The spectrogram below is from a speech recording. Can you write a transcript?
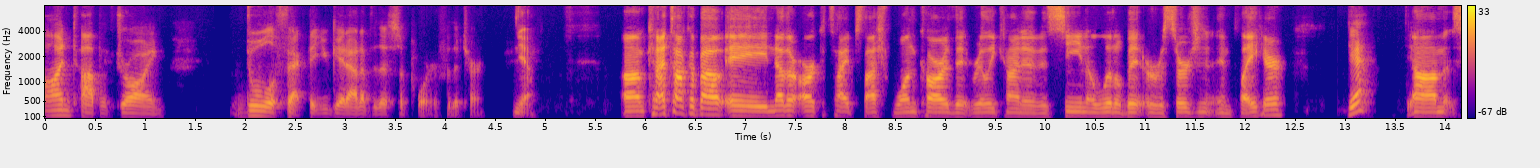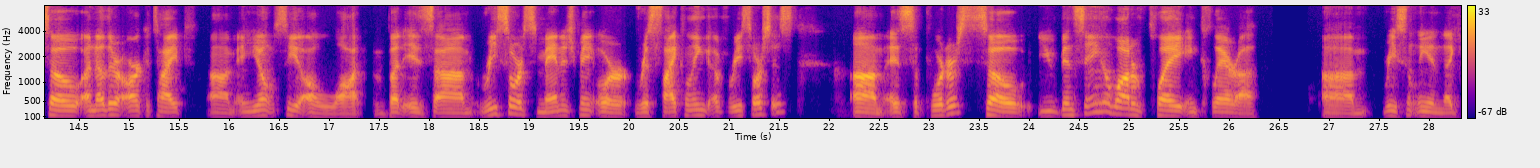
on top of drawing dual effect that you get out of the supporter for the turn. Yeah. Um, can I talk about a, another archetype slash one card that really kind of is seen a little bit a resurgent in play here? Yeah. Um, so another archetype, um, and you don't see a lot, but is um, resource management or recycling of resources um, as supporters. So you've been seeing a lot of play in Klara um, recently in like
